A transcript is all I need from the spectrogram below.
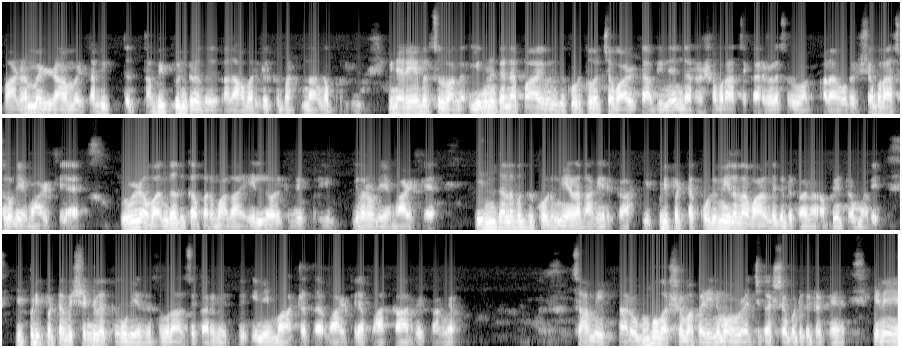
பணம் இல்லாமல் தவித்து தவிப்புன்றது அது அவர்களுக்கு மட்டும்தாங்க புரியும். நிறைய பேர் சொல்லுவாங்க இவனுக்கு என்னப்பா? இவனுக்கு கொடுத்து வச்ச வாழ்க்கை அப்படின்னு இந்த ரிஷபராசிக்காரர்களை சொல்லுவாங்க. ஆனா ஒரு ரிஷபராசனுடைய வாழ்க்கையில உள்ள வந்ததுக்கு அப்புறமா தான் எல்லோருக்குமே புரியும் இவருடைய வாழ்க்கை. இந்த அளவுக்கு கொடுமையானதாக இருக்கா? இப்படிப்பட்ட கொடுமையில தான் வாழ்ந்துகிட்டு இருக்கானா அப்படின்ற மாதிரி. இப்படிப்பட்ட விஷயங்கள் இருக்கக்கூடிய ரிசவராசிக்காரர்களுக்கு இனி மாற்றத்தை வாழ்க்கையில பார்க்க ஆரம்பிப்பாங்க. சாமி நான் ரொம்ப வருஷமா கடினமா உழைச்சு கஷ்டப்பட்டுக்கிட்டு இருக்கேன். என்னைய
